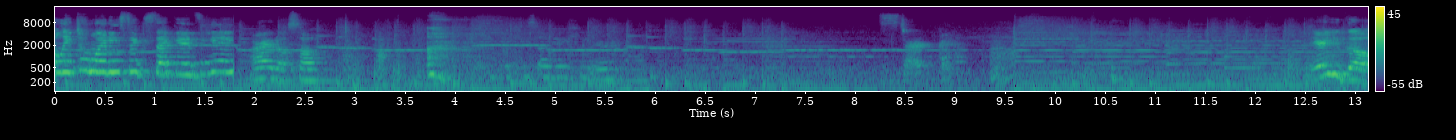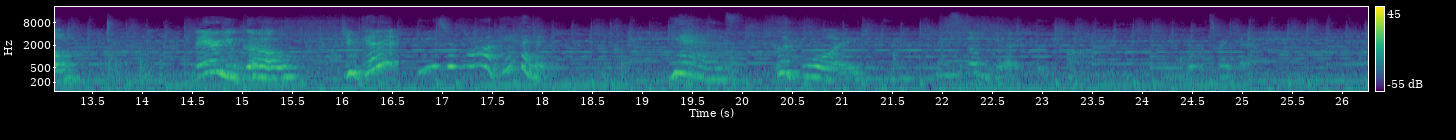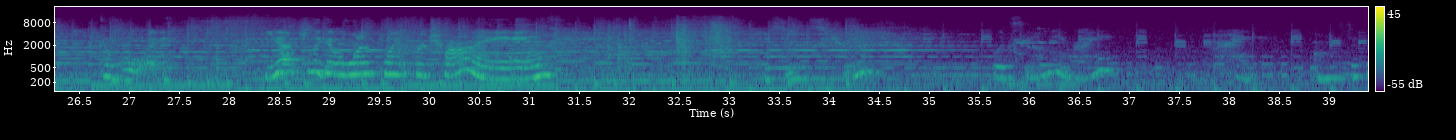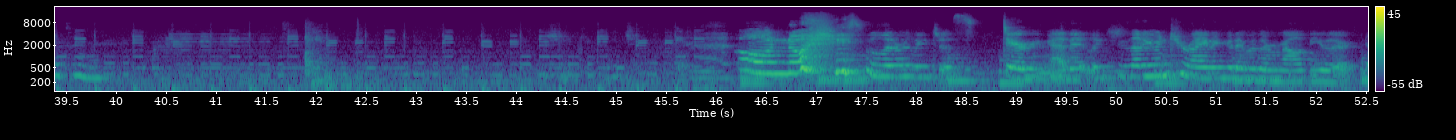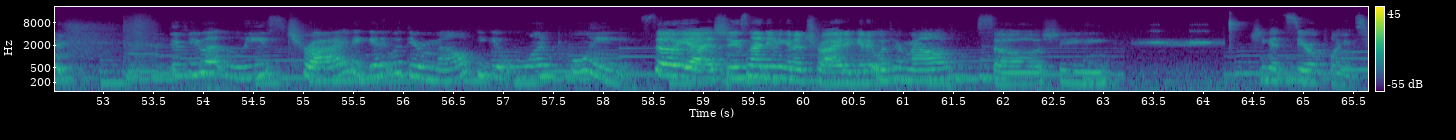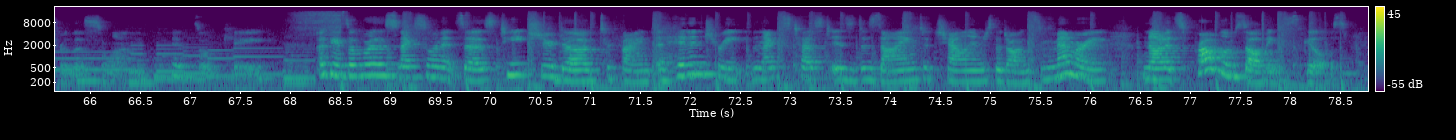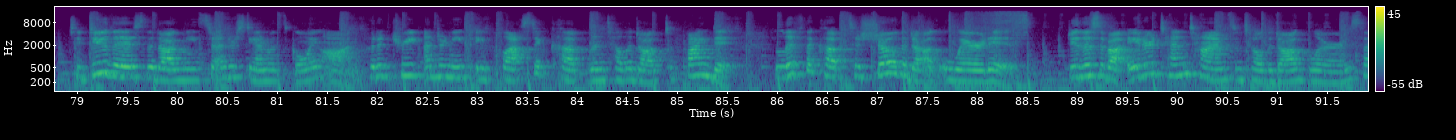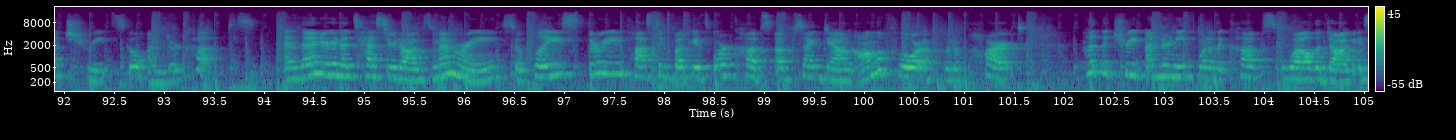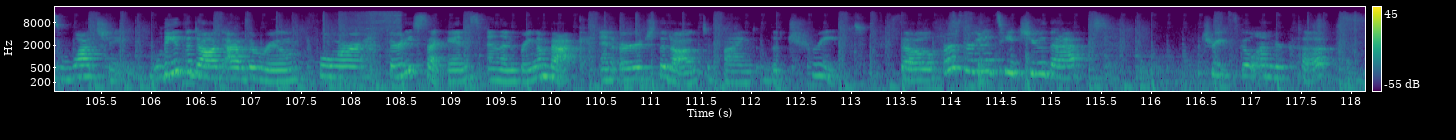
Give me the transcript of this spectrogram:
Only 26 seconds. Yay. All right, also. There you go. There you go. Did you get it? Use your paw, get it. Yes, good boy. You still get it for trying. Oh, it's right there. Good boy. You actually get one point for trying. You see this tree? Looks yummy, right? Alright, almost at the timer. Oh no, she's literally just staring at it. Like she's not even trying to get it with her mouth either. if you at least try to get it with your mouth, you get one point. So yeah, she's not even gonna try to get it with her mouth. So she she gets zero points for this one. It's okay. Okay, so for this next one it says, teach your dog to find a hidden treat. The next test is designed to challenge the dog's memory, not its problem solving skills. To do this, the dog needs to understand what's going on. Put a treat underneath a plastic cup, then tell the dog to find it. Lift the cup to show the dog where it is. Do this about 8 or 10 times until the dog learns that treats go under cups. And then you're gonna test your dog's memory. So place three plastic buckets or cups upside down on the floor a foot apart Put the treat underneath one of the cups while the dog is watching. Lead the dog out of the room for 30 seconds and then bring them back and urge the dog to find the treat. So first we're gonna teach you that treats go under cups.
